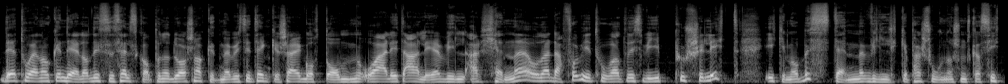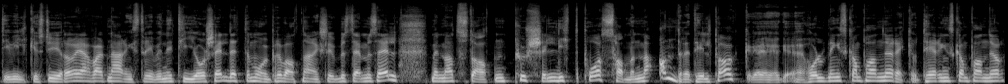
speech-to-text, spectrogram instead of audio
Det tror jeg nok en del av disse selskapene du har snakket med, hvis de tenker seg godt om og er litt ærlige, vil erkjenne. og Det er derfor vi tror at hvis vi pusher litt, ikke med å bestemme hvilke personer som skal sitte i hvilke styrer Jeg har vært næringsdrivende i ti år selv, dette må jo privat næringsliv bestemme selv. Men med at staten pusher litt på sammen med andre tiltak, eh, holdningskampanjer, rekrutteringskampanjer,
